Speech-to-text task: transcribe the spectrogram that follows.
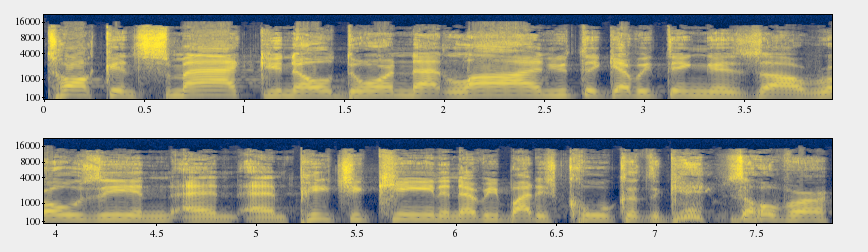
talking smack, you know, during that line. You think everything is uh, rosy and, and, and peachy keen and everybody's cool because the game's over.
